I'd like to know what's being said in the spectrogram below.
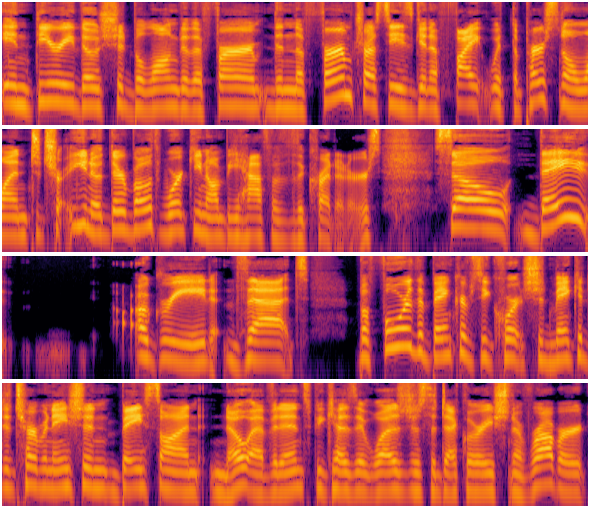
in theory those should belong to the firm then the firm trustee is going to fight with the personal one to try you know they're both working on behalf of the creditors. So they agreed that before the bankruptcy court should make a determination based on no evidence because it was just a declaration of Robert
